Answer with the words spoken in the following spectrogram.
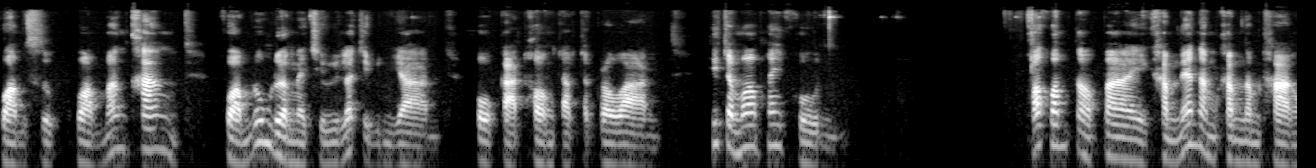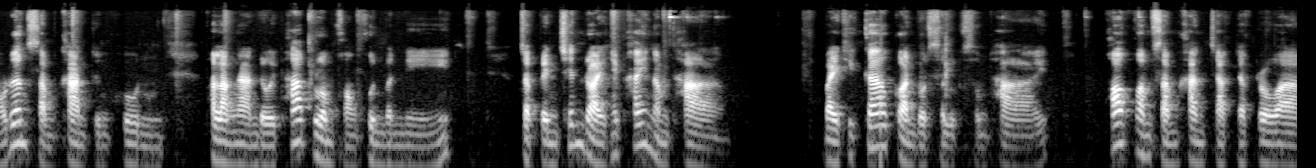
ความสุข ความมั่งคั่ง ความรุ่งเรืองในชีวิตและจิตวิญญาณ โอกาสทองจากจักรวาล ที่จะมอบให้คุณข้อความต่อไปคำแนะนำคำนำทางเรื่องสำคัญถึงคุณ พลังงานโดยภาพรวมของคุณวันนี้ จะเป็นเช่นไรให้ไพ่นำทาง ใบที่ 9 ก่อนบทสรุปส่งท้าย ข้อความสำคัญจากจักรวา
